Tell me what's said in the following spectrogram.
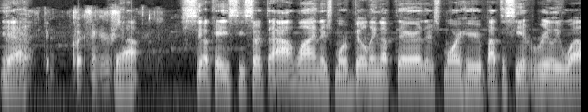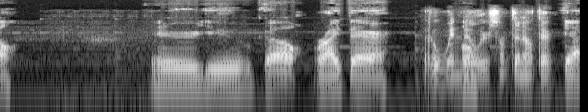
Yeah. good. quick fingers. Yeah. See, okay, you see, start the outline. There's more building up there. There's more here. You're about to see it really well. Here you go. Right there. that a windmill or something out there. Yeah.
